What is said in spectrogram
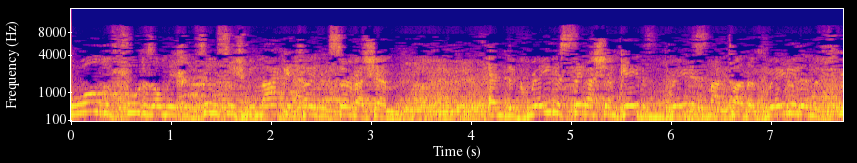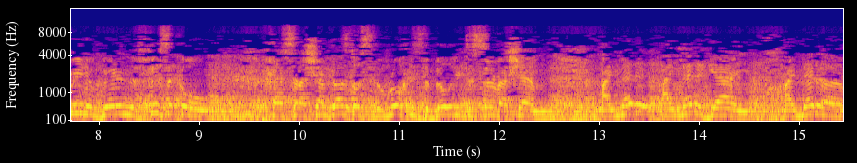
All the food is only Chetzim, so we market and serve Hashem. And the greatest thing Hashem gave is the greatest matana, greater than the freedom, greater than the physical chesed Hashem does to us. The ruch is the ability to serve Hashem. I met a, I met a guy, I met a,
